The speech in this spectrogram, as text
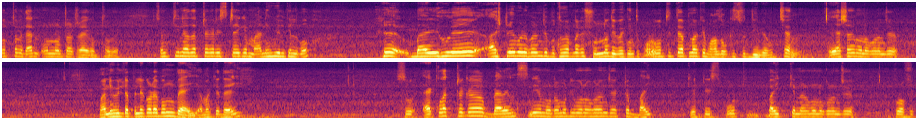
করতে হবে দেন অন্যটা ট্রাই করতে হবে। সো আমি তিন হাজার টাকার স্ট্রাইকে মানি হুইল খেলব। হ্যাঁ মানি হুইলে আসলেই মনে করেন যে প্রথমে আপনাকে শূন্য দিবে, কিন্তু পরবর্তীতে আপনাকে ভালো কিছু দিবে, বুঝছেন? এই আশায় মনে করেন যে মানি হুইলটা প্লে করে এবং দেয়, আমাকে দেয়। সো এক লাখ টাকা ব্যালেন্স নিয়ে মোটামুটি মনে করেন যে একটা বাইক একটা স্পোর্ট বাইক কেনার মনে করেন যে প্রফিট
